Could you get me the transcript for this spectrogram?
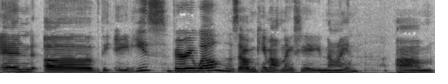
end of the 80s very well. This album came out in 1989. Um,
